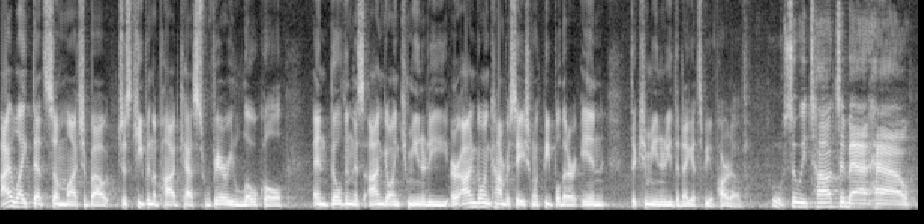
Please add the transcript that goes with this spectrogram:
I like that so much about just keeping the podcast very local and building this ongoing community or ongoing conversation with people that are in the community that I get to be a part of. So we talked about how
